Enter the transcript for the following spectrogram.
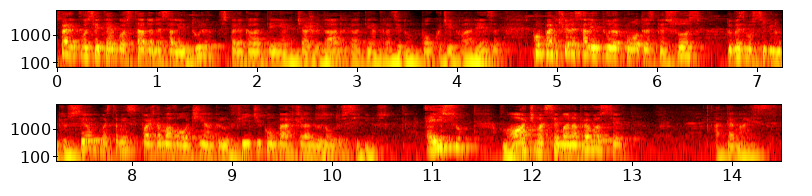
Espero que você tenha gostado dessa leitura, espero que ela tenha te ajudado, que ela tenha trazido um pouco de clareza. Compartilhe essa leitura com outras pessoas do mesmo signo que o seu, mas também você pode dar uma voltinha pelo feed e compartilhar dos outros signos. É isso, uma ótima semana para você. Até mais.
